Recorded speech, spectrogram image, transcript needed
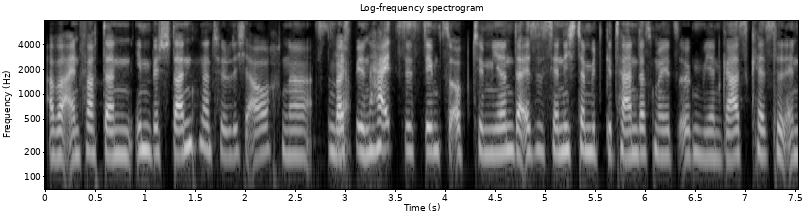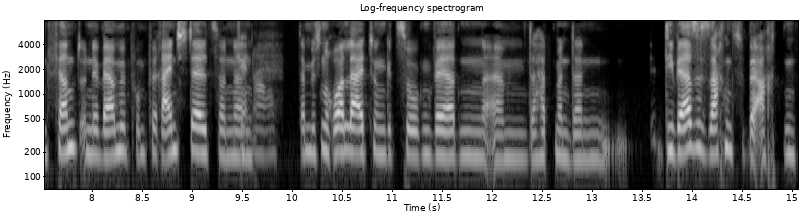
aber einfach dann im Bestand natürlich auch, ne, zum Beispiel ein Heizsystem zu optimieren, da ist es ja nicht damit getan, dass man jetzt irgendwie einen Gaskessel entfernt und eine Wärmepumpe reinstellt, sondern genau. da müssen Rohrleitungen gezogen werden, ähm, da hat man dann diverse Sachen zu beachten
